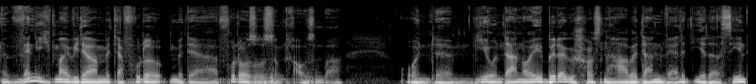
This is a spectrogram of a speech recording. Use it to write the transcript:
Wenn ich mal wieder mit der Foto, mit der Fotoausrüstung draußen war, und ähm, hier und da neue Bilder geschossen habe, dann werdet ihr das sehen.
